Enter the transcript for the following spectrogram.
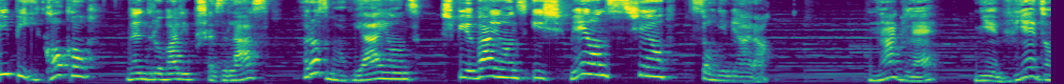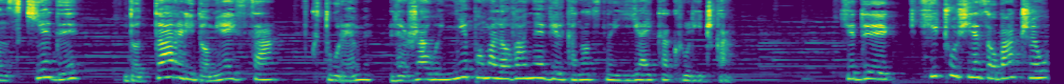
Pipi i Koko wędrowali przez las, rozmawiając, śpiewając i śmiejąc się co niemiara. Nagle, nie wiedząc kiedy, dotarli do miejsca, w którym leżały niepomalowane wielkanocne jajka króliczka. Kiedy Kiczuś je zobaczył,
